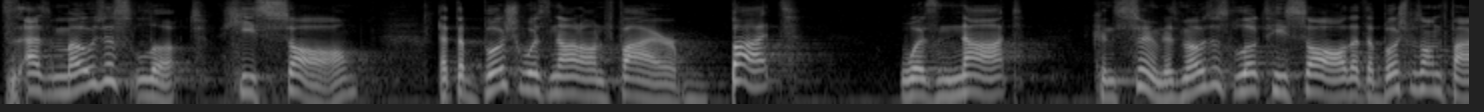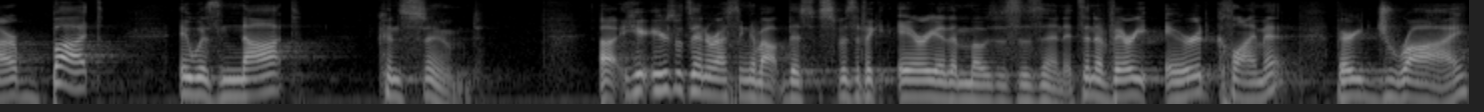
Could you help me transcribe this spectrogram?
Says, As Moses looked, he saw that the bush was not on fire, but was not consumed. As Moses looked, he saw that the bush was on fire, but it was not consumed. Uh, here, here's what's interesting about this specific area that Moses is in it's in a very arid climate, very dry,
